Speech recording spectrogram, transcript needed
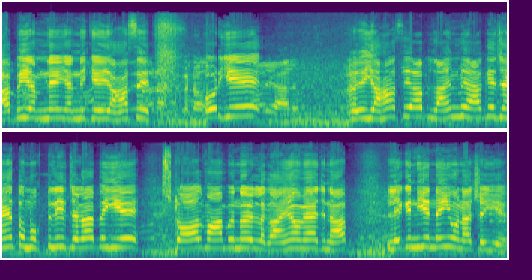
अभी हमने यानी कि यहाँ से, और ये यहाँ से आप लाइन में आगे जाएँ तो मुख्तलिफ़ जगह पे ये स्टॉल वहाँ पे उन्होंने लगाए हुए हैं जनाब, लेकिन ये नहीं होना चाहिए।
